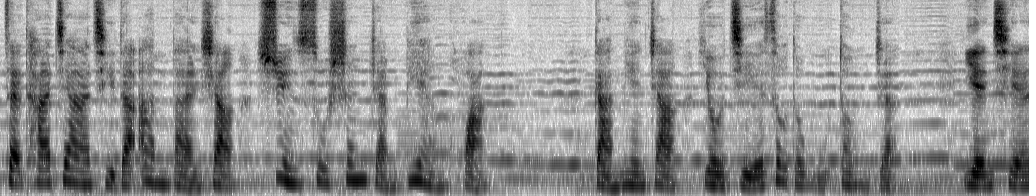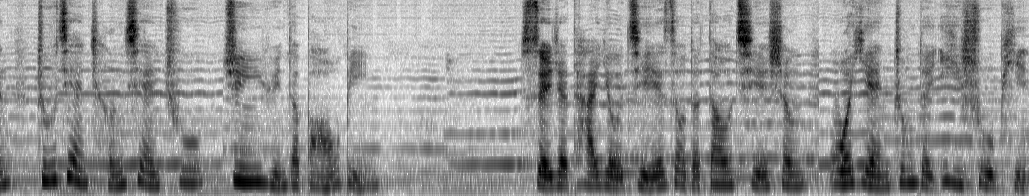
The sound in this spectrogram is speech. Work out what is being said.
在它架起的案板上迅速伸展变化，擀面杖有节奏地舞动着，眼前逐渐呈现出均匀的薄饼。随着它有节奏的刀切声，我眼中的艺术品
